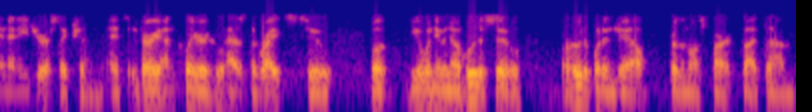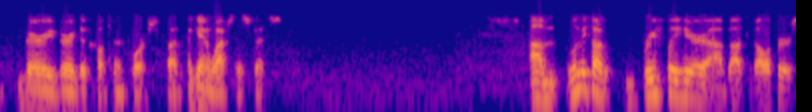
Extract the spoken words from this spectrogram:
in any jurisdiction. It's very unclear who has the rights to well you wouldn't even know who to sue or who to put in jail for the most part but um, very very difficult to enforce. But again watch this space. Um, let me talk briefly here about developers.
